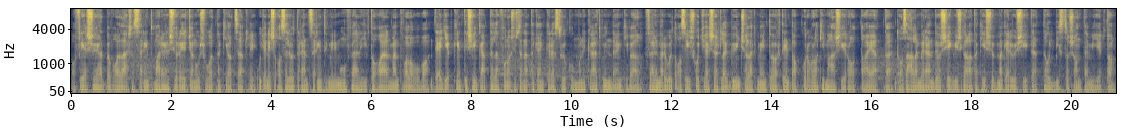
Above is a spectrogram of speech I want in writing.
A férj saját bevallása szerint már elsőre is gyanús volt neki a cetli, ugyanis azelőtt rendszerint minimum felhívta, ha elment valahova, de egyébként is inkább telefonos üzeneteken keresztül kommunikált mindenkivel. Felmerült az is, hogyha esetleg bűncselekmény történt, akkor valaki más írhatta helyette, de az állami rendőrség vizsgálata később megerősítette, hogy biztosan te írta.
